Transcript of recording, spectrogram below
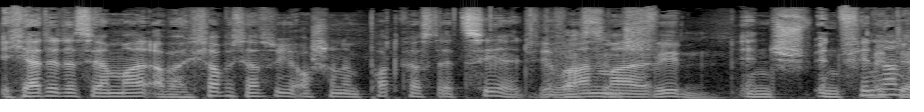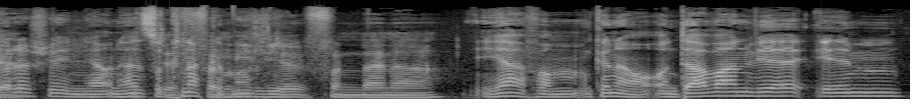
Ich hatte das ja mal, aber ich glaube, das hast du auch schon im Podcast erzählt. Wir waren mal in Schweden. In, in Finnland der, oder Schweden, ja, und hat so Knack Familie gemacht. von deiner. Ja, vom, genau. Und da waren wir im,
